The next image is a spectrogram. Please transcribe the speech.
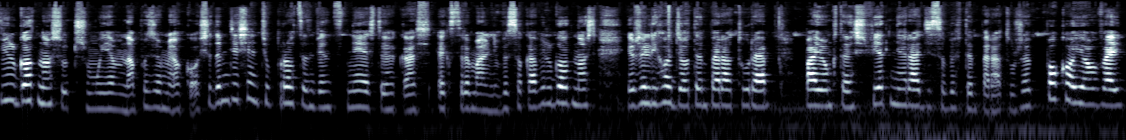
Wilgotność utrzymujemy na poziomie około 70%, więc nie jest to jakaś ekstremalnie wysoka wilgotność. Jeżeli chodzi o temperaturę, pająk ten świetnie radzi sobie w temperaturze pokojowej.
